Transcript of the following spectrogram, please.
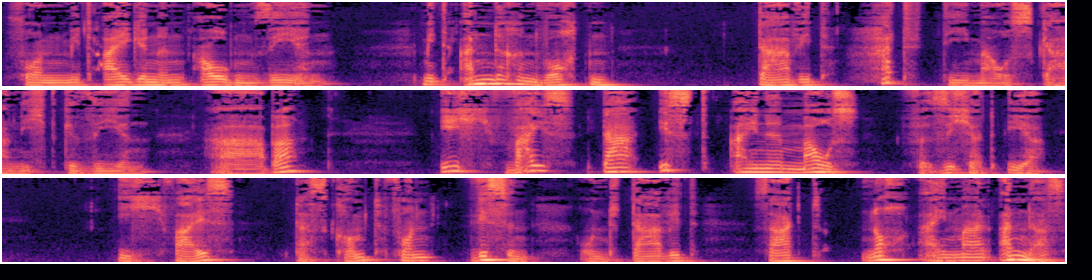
von mit eigenen Augen sehen. Mit anderen Worten, David hat die Maus gar nicht gesehen, aber ich weiß, da ist eine Maus, versichert er. Ich weiß, das kommt von Wissen, und David sagt noch einmal anders,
